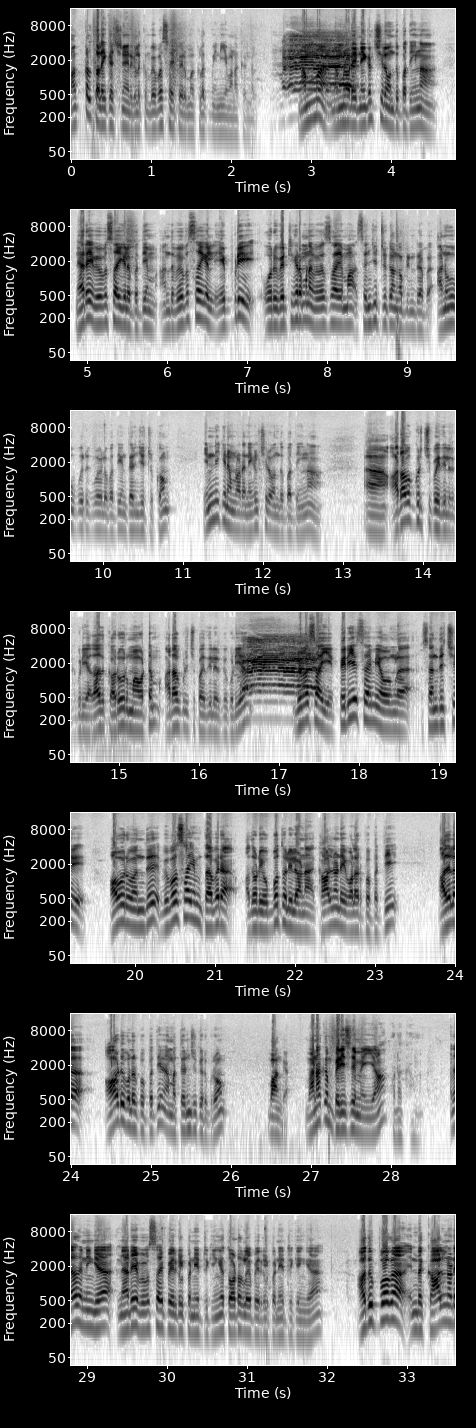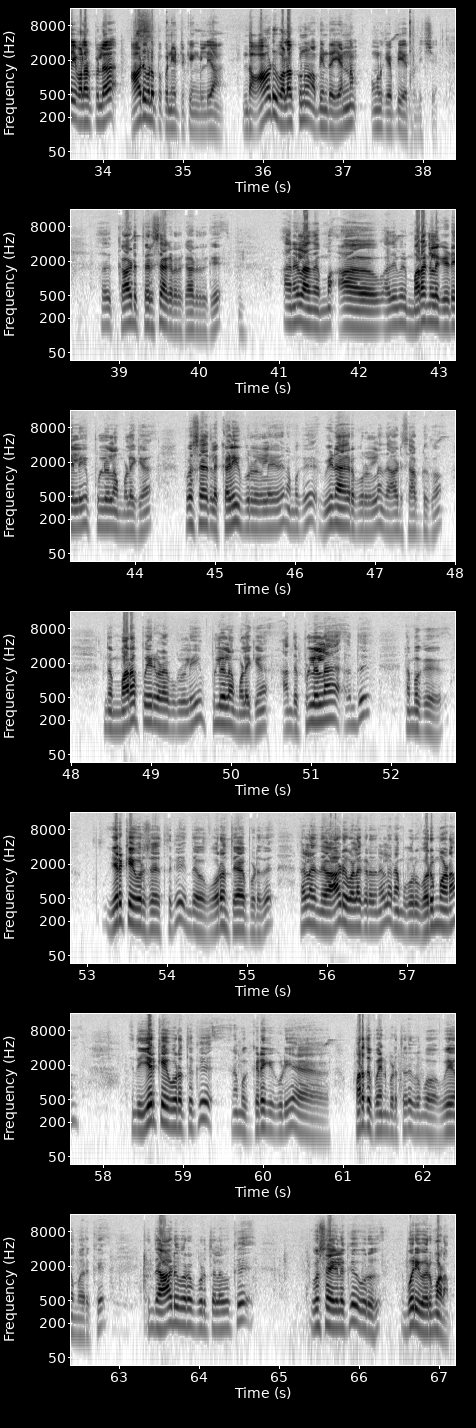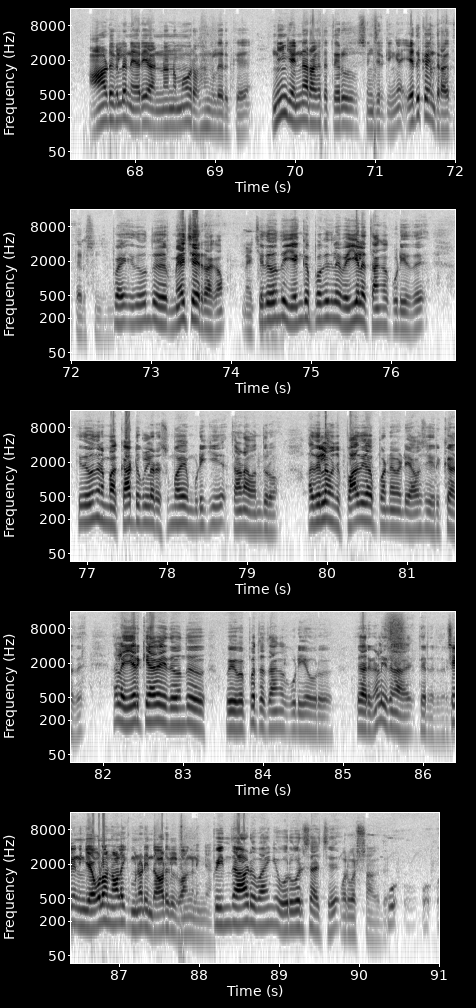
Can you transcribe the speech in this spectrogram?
மக்கள் தொலைக்காட்சி நேயர்களுக்கும் விவசாய பெருமக்களுக்கும் இனிய வணக்கங்கள். நம்ம நம்மளுடைய நிகழ்ச்சியில் வந்து பார்த்தீங்கன்னா நிறைய விவசாயிகளை பற்றியும் அந்த விவசாயிகள் எப்படி ஒரு வெற்றிகரமான விவசாயமாக செஞ்சிட்ருக்காங்க அப்படின்ற அனுபவங்களை பற்றியும் தெரிஞ்சிட்ருக்கோம். இன்றைக்கி நம்மளோட நிகழ்ச்சியில் வந்து பார்த்திங்கன்னா அரவக்குறிச்சி பகுதியில் இருக்கக்கூடிய அதாவது கரூர் மாவட்டம் அரவக்குறிச்சி பகுதியில் இருக்கக்கூடிய விவசாயி பெரியசாமி அவங்கள சந்தித்து அவர் வந்து விவசாயம் தவிர அதோடைய ஒப்பத்தொழிலான கால்நடை வளர்ப்பை பற்றி அதில் ஆடு வளர்ப்பை பற்றி நம்ம தெரிஞ்சுக்கிருக்கிறோம். வாங்க. வணக்கம் பெரியசாமி ஐயா. வணக்கம். அதாவது நீங்கள் நிறைய விவசாய பயிர்கள் பண்ணிட்டுருக்கீங்க தோட்டக்கலை பயிர்கள் பண்ணிட்டுருக்கீங்க. அது போக இந்த கால்நடை வளர்ப்பில் ஆடு வளர்ப்பு பண்ணிகிட்ருக்கீங்க இல்லையா? இந்த ஆடு வளர்க்கணும் அப்படின்ற எண்ணம் உங்களுக்கு எப்படி ஏற்பட்டுச்சு? அது காடு தரிசாக கிடக்கிற காடு இருக்குது அதனால் அந்த ம அதேமாதிரி மரங்களுக்கு இடையிலையும் புல்லெல்லாம் முளைக்கும். விவசாயத்தில் கழிவு பொருள்களையும் நமக்கு வீணாகிற பொருள்களை அந்த ஆடு சாப்பிட்டுக்கும். இந்த மரப்பயிர் வளர்ப்புகளையும் புல்லெல்லாம் முளைக்கும். அந்த புல்லெல்லாம் வந்து நமக்கு இயற்கை விவசாயத்துக்கு இந்த உரம் தேவைப்படுது. அதனால் இந்த ஆடு வளர்க்குறதுனால நமக்கு ஒரு வருமானம் இந்த இயற்கை உரத்துக்கு நமக்கு கிடைக்கக்கூடிய மரத்தை பயன்படுத்துறது ரொம்ப உபயோகமாக இருக்குது இந்த ஆடு உரம் பொறுத்தளவுக்கு விவசாயிகளுக்கு ஒரு உபரி வருமானம். ஆடுகளில் நிறைய என்னென்னமோ ரகங்கள் இருக்குது நீங்கள் என்ன ரகத்தை தேர்வு செஞ்சுருக்கீங்க? எதுக்காக இந்த ரகத்தை தேர்வு செஞ்சீங்க? இப்போ இது வந்து மேச்சேரி ரகம். இது வந்து எங்கள் பகுதியில் வெயிலை தாங்கக்கூடியது. இது வந்து நம்ம காட்டுக்குள்ளே சும்மாவே முடுக்கி தானாக வந்துடும் அதெல்லாம் கொஞ்சம் பாதுகாப்பு பண்ண வேண்டிய அவசியம் இருக்காது. அதில் இயற்கையாகவே இது வந்து வெப்பத்தை தாங்கக்கூடிய ஒரு இதாக இருக்கனால இதை நான் தேர்ந்தெடுத்திருக்கேன். சரி நீங்கள் எவ்வளோ நாளைக்கு முன்னாடி இந்த ஆடுகள் வாங்குனீங்க? இப்போ இந்த ஆடு வாங்கி ஒரு வருஷம் ஆச்சு. ஒரு வருஷம் ஆகுது.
